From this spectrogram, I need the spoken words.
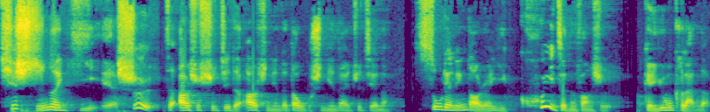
其实呢，也是在二十世纪的二十年代到五十年代之间呢，苏联领导人以馈赠的方式给予乌克兰的。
